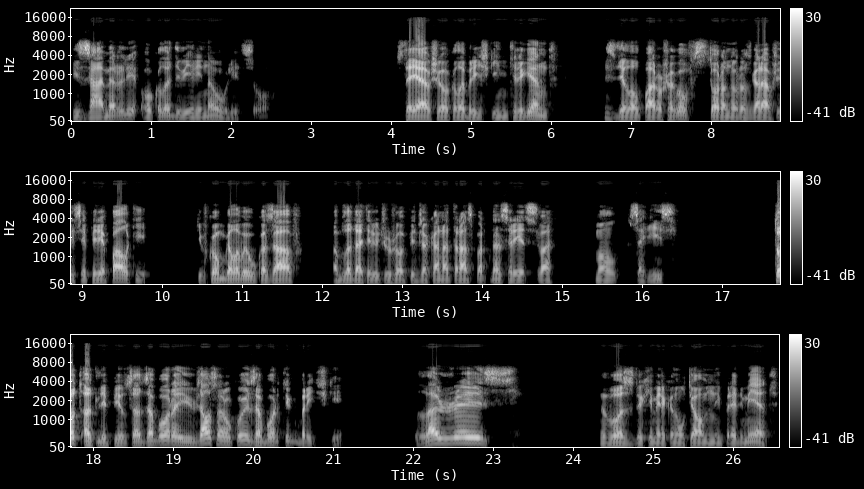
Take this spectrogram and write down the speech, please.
и замерли около двери на улицу. Стоявший около брички интеллигент сделал пару шагов в сторону разгоравшейся перепалки, кивком головы указав обладателю чужого пиджака на транспортное средство, мол, садись. Тот отлепился от забора и взялся рукой за бортик брички. «Ложись!» В воздухе мелькнул темный предмет,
